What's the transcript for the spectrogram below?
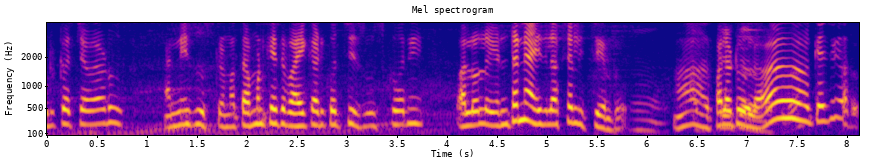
ఊరికి వచ్చేవాడు అన్నీ చూసుకుని మా తమ్ముడికి అయితే బాయికాడికి వచ్చి చూసుకొని వాళ్ళ వెంటనే ఐదు లక్షలు ఇచ్చిండ్రు. పల్లెటూరులో. కేసీ గారు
